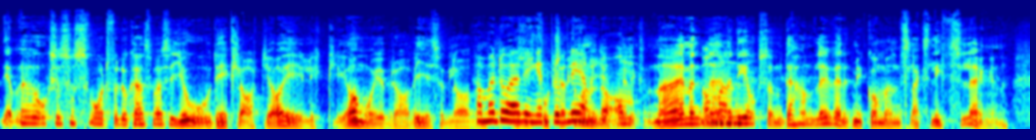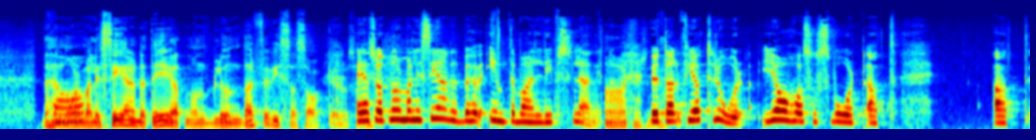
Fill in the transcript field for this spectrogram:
det är också så svårt för då kanske man säga jo det är klart, jag är ju lycklig, jag mår ju bra, vi är så glada. Ja, men då är det inget problem då, om- liksom. Nej, men, nej man- men det, är också, det handlar ju väldigt mycket om en slags livslögn. Det här Ja. normaliserandet är ju att man blundar för vissa saker. Och så. Jag tror att normaliserandet behöver inte vara en livslögn. Ja. Utan, för jag tror, jag har så svårt att, att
